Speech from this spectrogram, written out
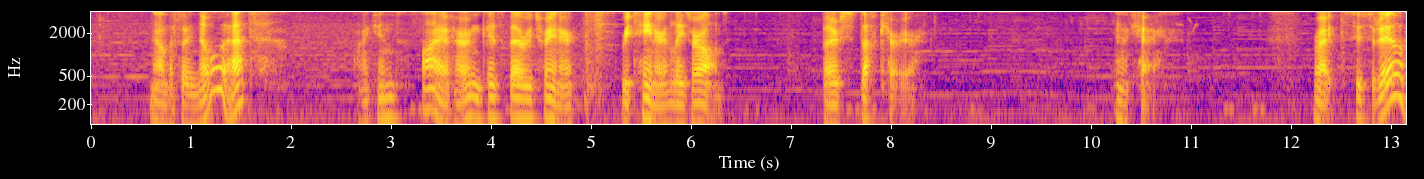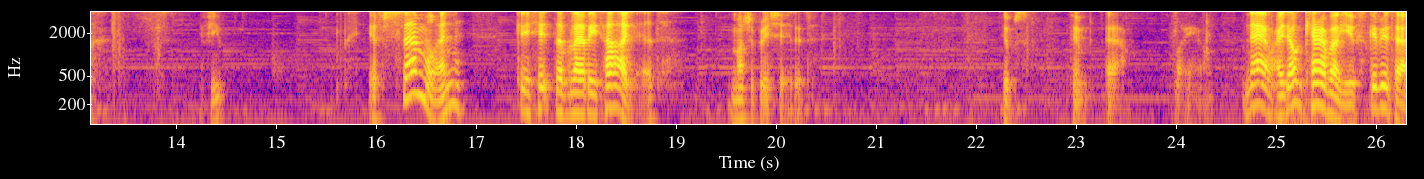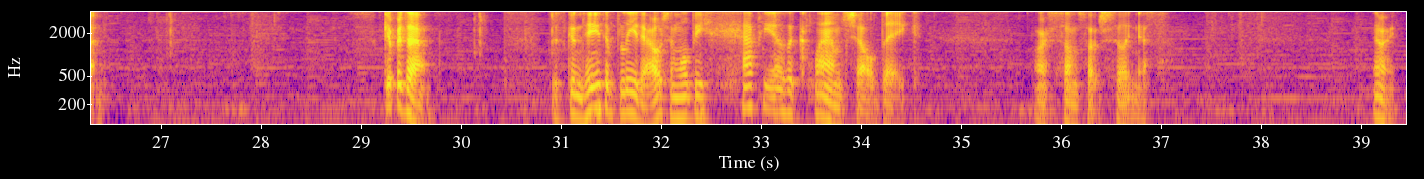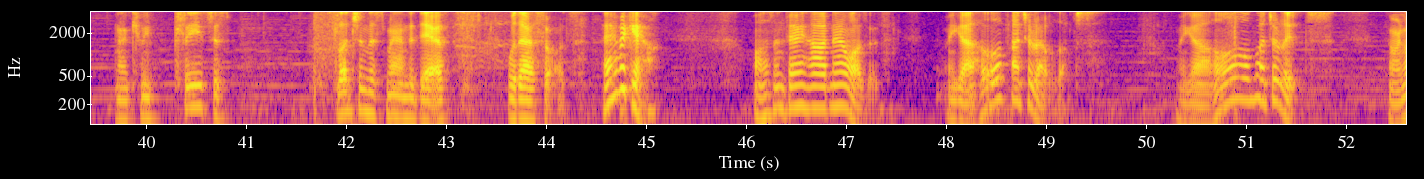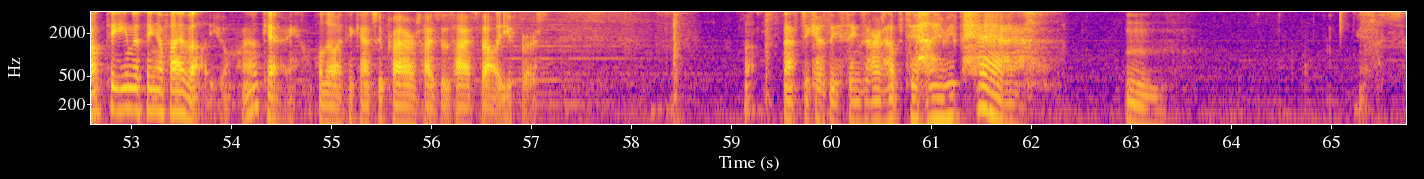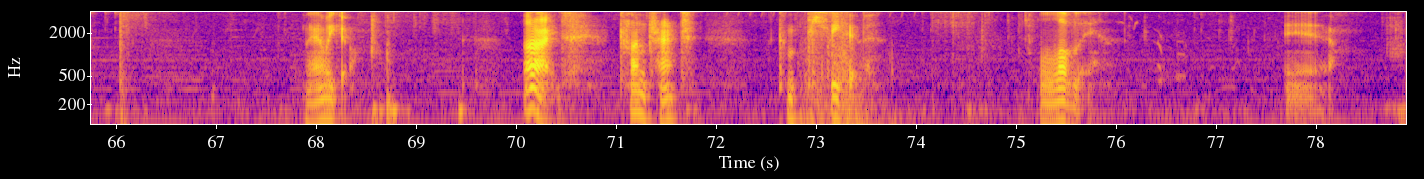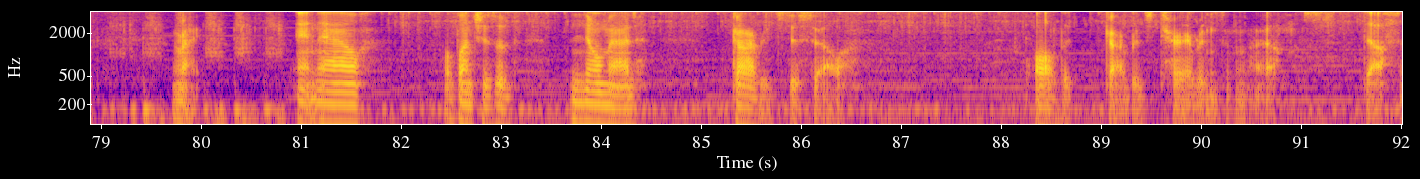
now that I know that, I can fire her and get a better retainer, retainer later on. Better stuff carrier. Okay. Right, Cicero. If you... If someone can hit the bloody target, much appreciated. Oops. Ah, play on. No, I don't care about you. Skip your turn. Skip your turn. Just continue to bleed out and we'll be happy as a clamshell bake. Or some such silliness. Alright, now can we please just bludgeon this man to death with our swords? There we go. Wasn't very hard now, was it? We got a whole bunch of level ups. We got a whole bunch of loots. And we're not taking the thing of high value. Okay. Although I think actually prioritizes highest value first. That's because these things aren't up to high repair. Hmm. Yes. There we go. Alright. Contract completed. Lovely. Yeah. Right. And now, whole bunches of nomad garbage to sell. All the garbage turbines and uh, stuff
